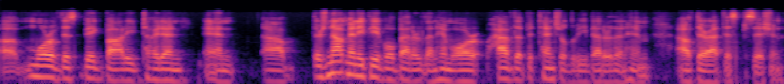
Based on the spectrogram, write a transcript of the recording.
uh, more of this big body tight end, and uh, there's not many people better than him or have the potential to be better than him out there at this position.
